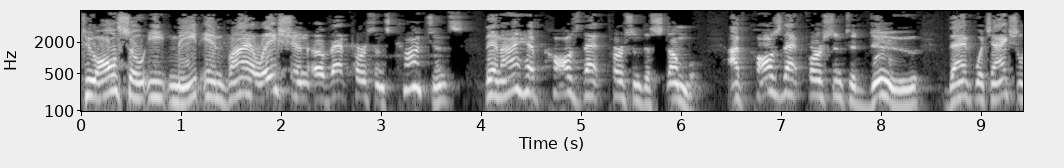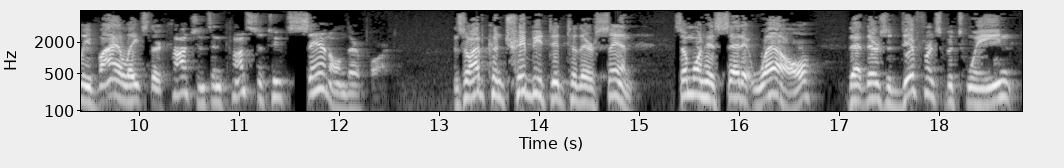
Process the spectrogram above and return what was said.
to also eat meat in violation of that person's conscience, then I have caused that person to stumble. I've caused that person to do that which actually violates their conscience and constitutes sin on their part. And so I've contributed to their sin. Someone has said it well that there's a difference between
